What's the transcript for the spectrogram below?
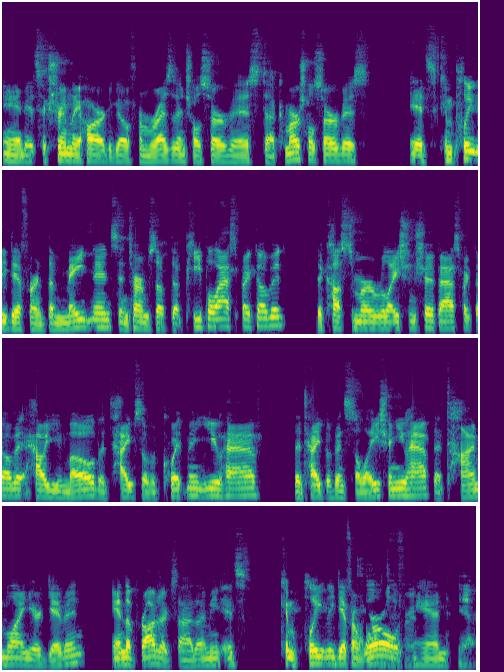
And it's extremely hard to go from residential service to commercial service. It's completely different. The maintenance in terms of the people aspect of it the customer relationship aspect of it, how you mow, the types of equipment you have, the type of installation you have, the timeline you're given, and the project side. I mean, it's completely different it's world. Different. And yeah.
